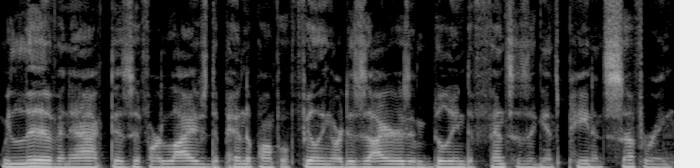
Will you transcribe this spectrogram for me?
We live and act as if our lives depend upon fulfilling our desires and building defenses against pain and suffering.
